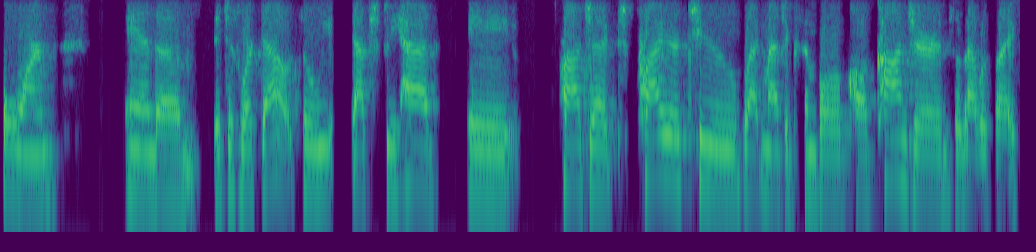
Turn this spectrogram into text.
form. And um, it just worked out. So we actually had a project prior to Black Magic Symbol called Conjure. And so that was like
